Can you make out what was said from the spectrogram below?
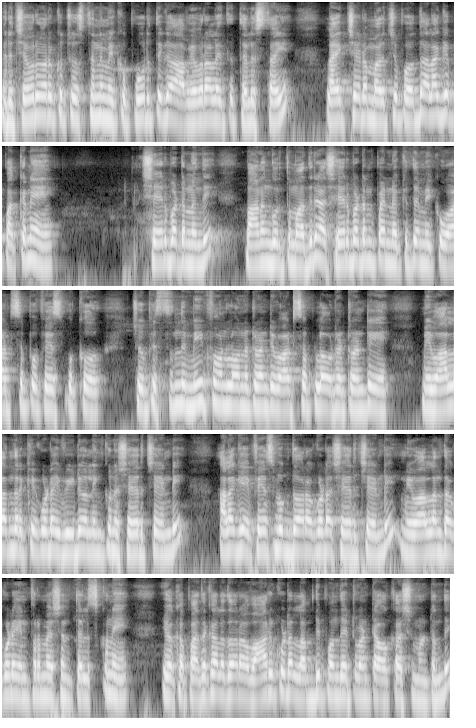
మీరు చివరి వరకు చూస్తేనే మీకు పూర్తిగా వివరాలు అయితే తెలుస్తాయి. లైక్ చేయడం మర్చిపోవద్దు. అలాగే పక్కనే షేర్ బటన్ ఉంది. బాణం గుర్తు మాదిరి ఆ షేర్ బటన్ పైన నొక్కితే మీకు వాట్సాప్ ఫేస్బుక్ చూపిస్తుంది. మీ ఫోన్లో ఉన్నటువంటి వాట్సాప్లో ఉన్నటువంటి మీ వాళ్ళందరికీ కూడా ఈ వీడియో లింక్ను షేర్ చేయండి. అలాగే ఫేస్బుక్ ద్వారా కూడా షేర్ చేయండి. మీ వాళ్ళంతా కూడా ఇన్ఫర్మేషన్ తెలుసుకుని ఈ యొక్క పథకాల ద్వారా వారు కూడా లబ్ధి పొందేటువంటి అవకాశం ఉంటుంది.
